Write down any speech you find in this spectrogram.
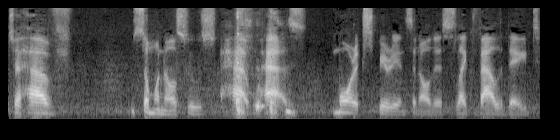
to have someone else who's have who has more experience in all this like validate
